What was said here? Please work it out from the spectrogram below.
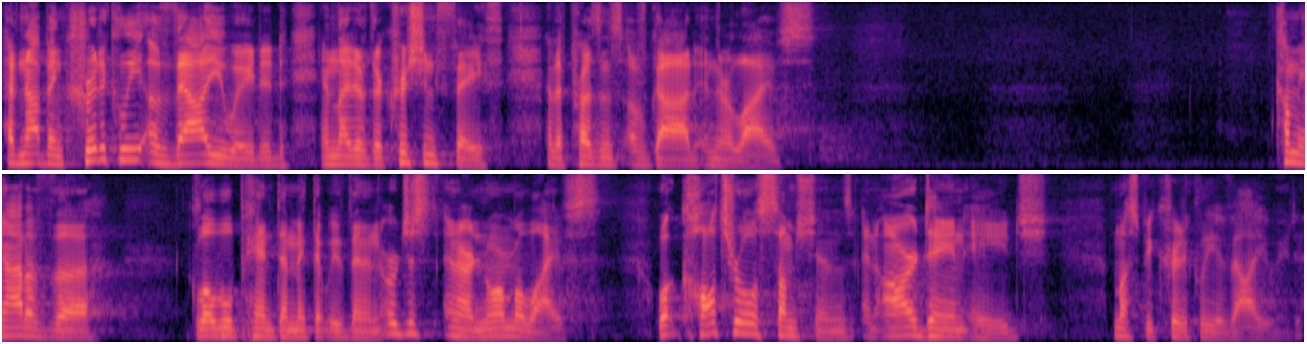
have not been critically evaluated in light of their Christian faith and the presence of God in their lives. Coming out of the global pandemic that we've been in, or just in our normal lives, what cultural assumptions in our day and age must be critically evaluated.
